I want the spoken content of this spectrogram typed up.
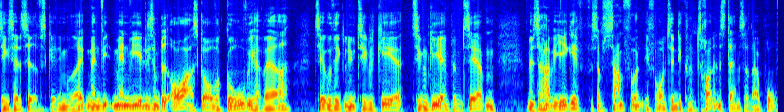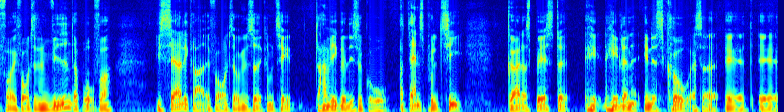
digitaliseret på forskellige måder. Ikke? Men, vi, men vi er ligesom blevet overrasket over, hvor gode vi har været til at udvikle nye teknologier, teknologier og implementere dem, men så har vi ikke som samfund i forhold til de kontrolinstanser, der er brug for, i forhold til den viden, der er brug for, i særlig grad i forhold til organiseret kriminalitet, der har vi ikke været lige så gode. Og dansk politi gør deres bedste. He- Hele den NSK, altså øh, øh,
